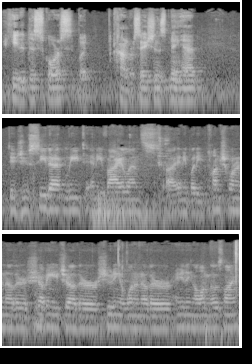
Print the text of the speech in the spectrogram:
heated discourse, but conversations being had. Did you see that lead to any violence? Uh, anybody punch one another, shoving each other, shooting at one another, anything along those lines?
